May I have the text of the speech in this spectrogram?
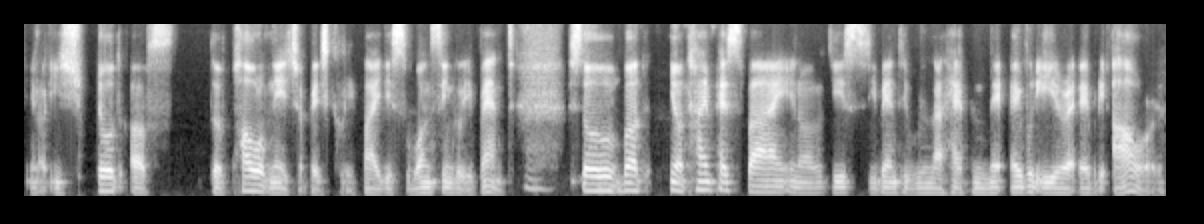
you know, it showed us the power of nature basically by this one single event. Mm. So, but you know, time passed by. You know, this event will not happen every year, every hour.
